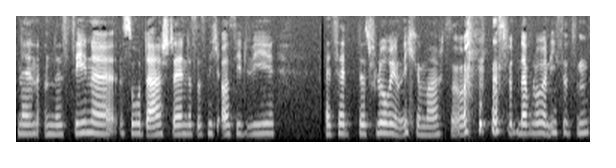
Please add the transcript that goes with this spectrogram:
eine, eine Szene so darstellen, dass es nicht aussieht wie, als hätte das Florian und ich gemacht. So, es würden da Florian und ich sitzen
